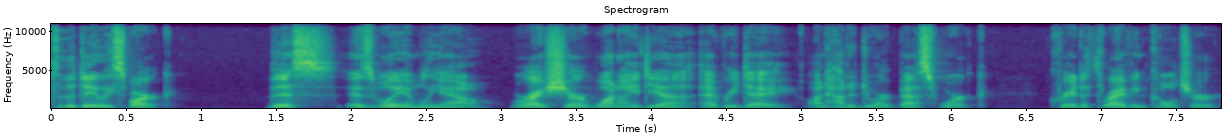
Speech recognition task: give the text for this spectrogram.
to the Daily Spark. This is William Liao, where I share one idea every day on how to do our best work, create a thriving culture,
